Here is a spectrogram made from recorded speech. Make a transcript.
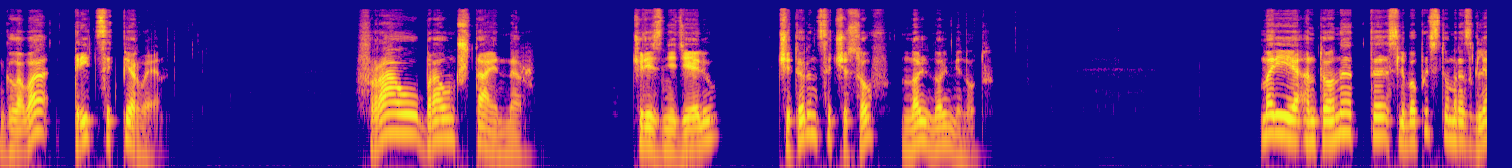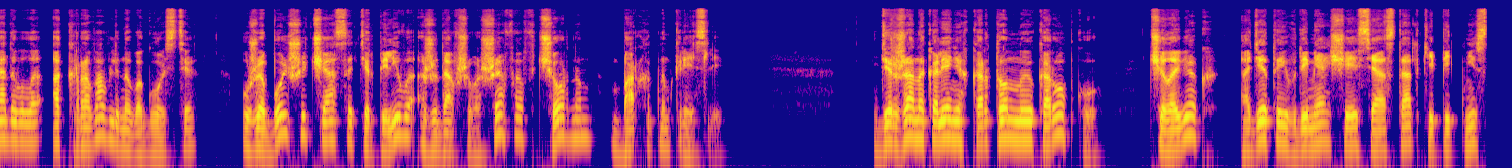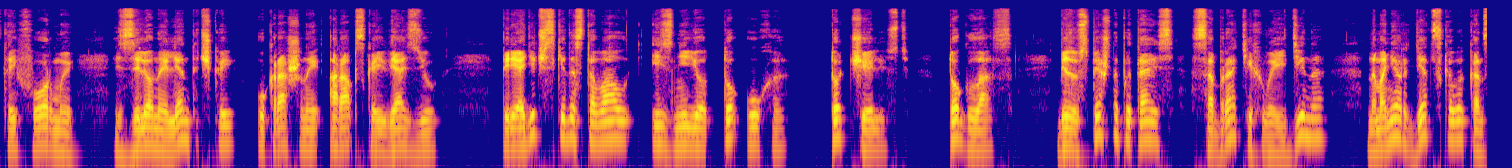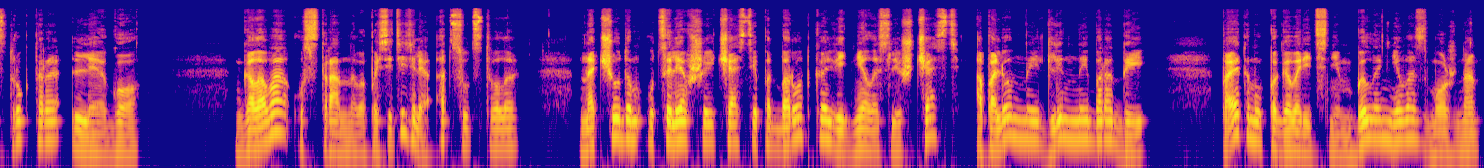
Глава 31. Фрау Браунштайнер. Через неделю, 14 часов 00 минут. Мария Антуанетта с любопытством разглядывала окровавленного гостя, уже больше часа терпеливо ожидавшего шефа в черном бархатном кресле. Держа на коленях картонную коробку, человек одетый в дымящиеся остатки пятнистой формы с зеленой ленточкой, украшенной арабской вязью, периодически доставал из нее то ухо, то челюсть, то глаз, безуспешно пытаясь собрать их воедино на манер детского конструктора Лего. Голова у странного посетителя отсутствовала. На чудом уцелевшей части подбородка виднелась лишь часть опаленной длинной бороды поэтому поговорить с ним было невозможно.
